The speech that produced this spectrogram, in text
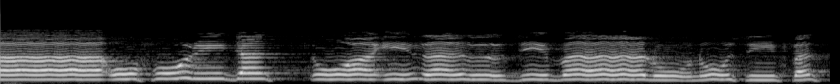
السماء فرجت وإذا الجبال نسفت.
